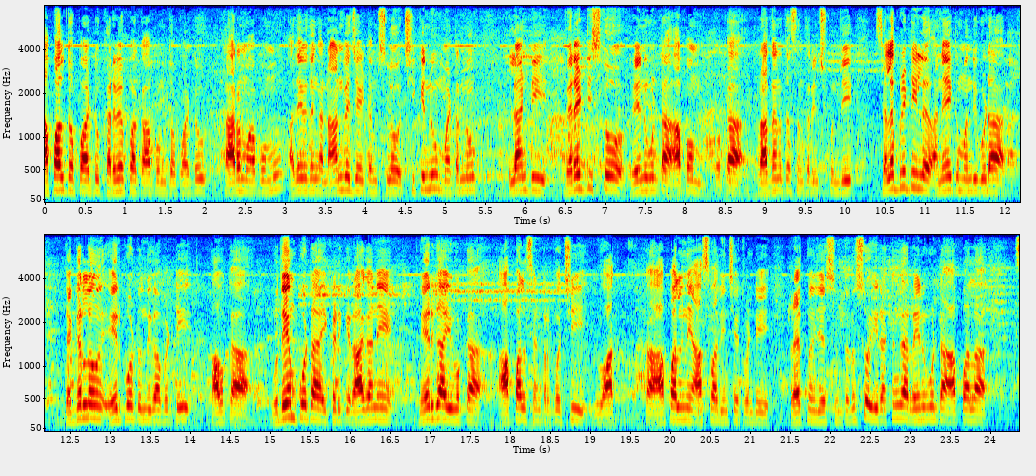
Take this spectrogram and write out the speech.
ఆపాలతో పాటు కరివేపాకు ఆపంతో పాటు కారం ఆపము అదేవిధంగా నాన్ వెజ్ ఐటమ్స్లో చికెను మటను ఇలాంటి వెరైటీస్తో రేణుగుంట ఆపం ఒక ప్రాధాన్యత సంతరించుకుంది. సెలబ్రిటీలు అనేక మంది కూడా దగ్గరలో ఎయిర్పోర్ట్ ఉంది కాబట్టి ఆ ఒక ఉదయం పూట ఇక్కడికి రాగానే నేరుగా ఈ ఒక ఆపాల్ సెంటర్కి వచ్చి ఈ ఒక ఆపాలని ఆస్వాదించేటువంటి ప్రయత్నం చేస్తుంటారు. సో ఈ రకంగా రేణుగుంట ఆపాల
